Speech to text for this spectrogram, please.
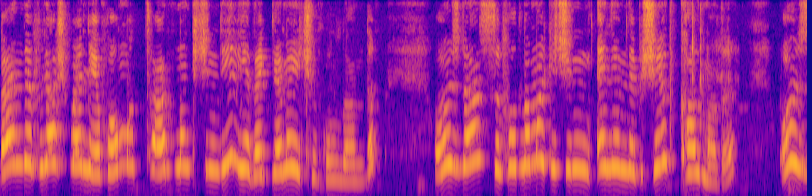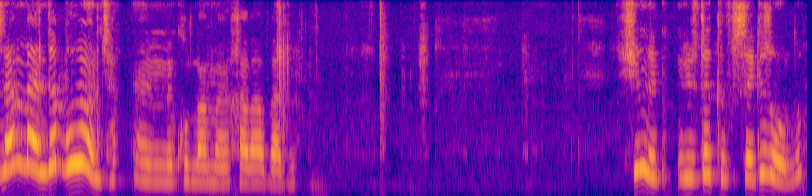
Ben de flash belleği format atmak için değil yedekleme için kullandım. O yüzden sıfırlamak için elimde bir şey kalmadı. O yüzden ben de bu yöntemi kullanmaya karar verdim. Şimdi %48 oldu.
